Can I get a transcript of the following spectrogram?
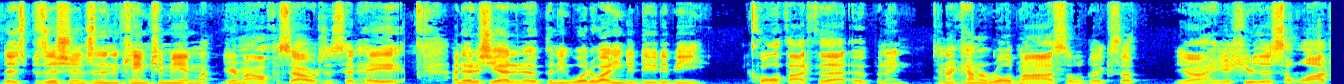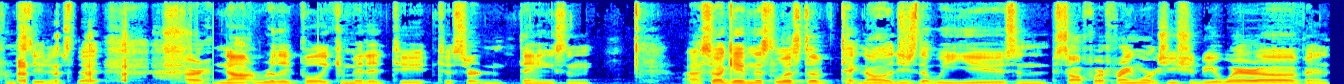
those positions, and then it came to me my, during my office hours and said, "Hey, I noticed you had an opening. What do I need to do to be qualified for that opening?" And I kind of rolled my eyes a little bit because I, you know, I hear this a lot from students that are not really fully committed to to certain things, and uh, so I gave him this list of technologies that we use and software frameworks you should be aware of and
